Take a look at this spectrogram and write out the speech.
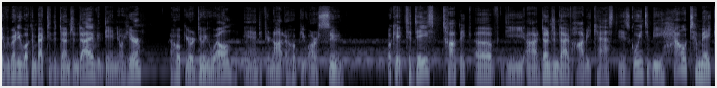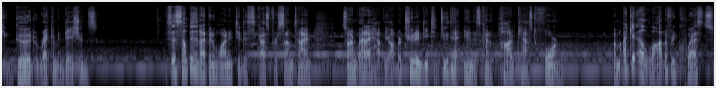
everybody, welcome back to the Dungeon Dive. Daniel here. I hope you are doing well, and if you're not, I hope you are soon. Okay, today's topic of the uh, Dungeon Dive Hobbycast is going to be how to make good recommendations. This is something that I've been wanting to discuss for some time, so I'm glad I have the opportunity to do that in this kind of podcast form. Um, I get a lot of requests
